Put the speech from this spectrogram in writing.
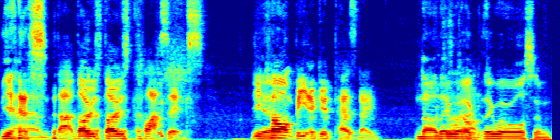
Yes. Um, that those those classics. You Yeah. can't beat a good PES name. No, they were they were awesome.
